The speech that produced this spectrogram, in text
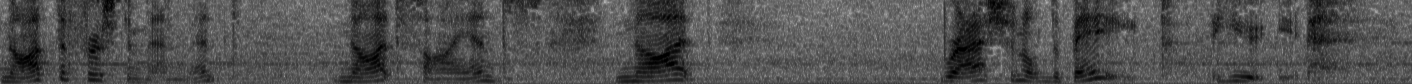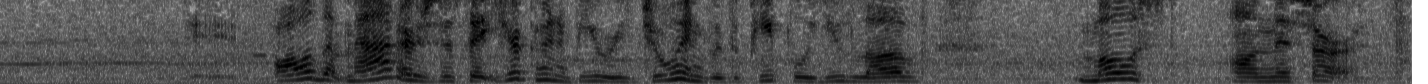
Not the First Amendment, not science, not rational debate. You, all that matters is that you're going to be rejoined with the people you love most on this earth.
